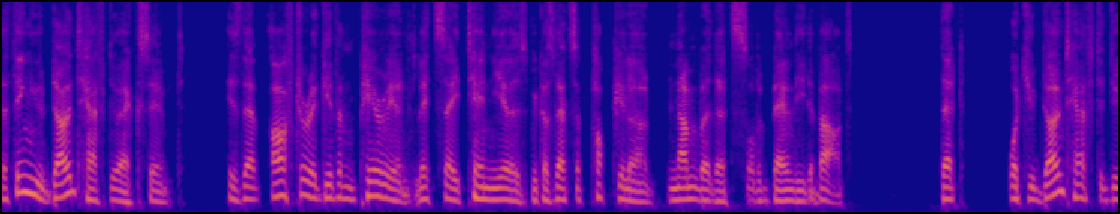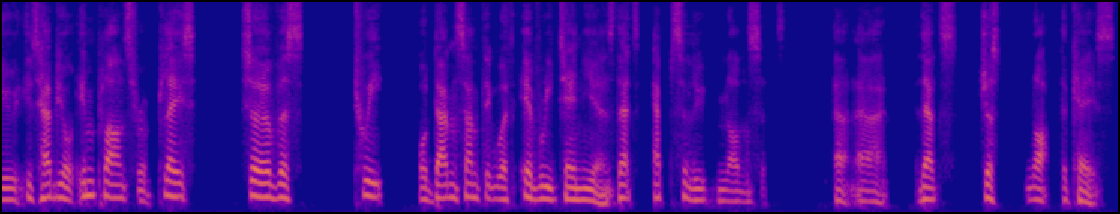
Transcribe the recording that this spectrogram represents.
The thing you don't have to accept is that after a given period, let's say 10 years, because that's a popular number that's sort of bandied about, that what you don't have to do is have your implants replaced, service, tweak, or done something with every 10 years. That's absolute nonsense. Uh, uh, that's just not the case.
